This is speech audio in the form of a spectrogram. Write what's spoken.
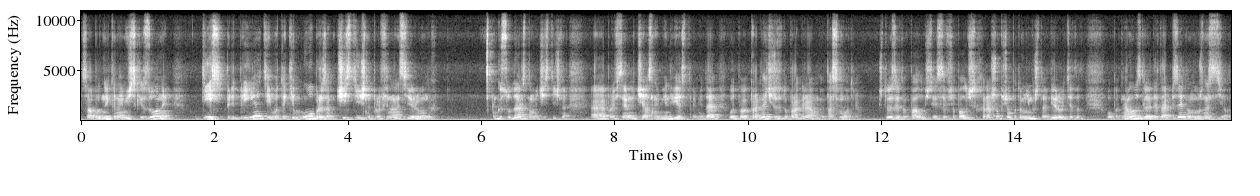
свободной экономической зоны 10 предприятий вот таким образом, частично профинансированных государством и частично э, профессиональными частными инвесторами, да, вот прогнать через эту программу и посмотрим, что из этого получится. Если все получится хорошо, почему потом не масштабировать этот опыт? На мой взгляд, это обязательно нужно сделать.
